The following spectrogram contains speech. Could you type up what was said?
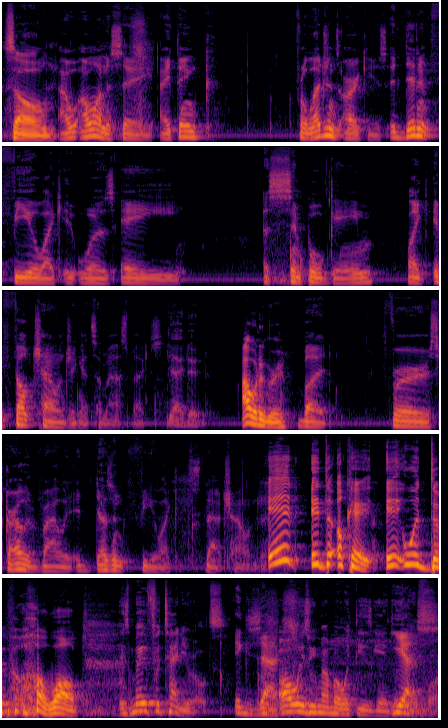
So I, I want to say, I think for Legends Arceus, it didn't feel like it was a a simple game. Like it felt challenging at some aspects, Yeah, I did. I would agree. but for Scarlet Violet, it doesn't feel like it's that challenging. It it okay. It would dep- oh well. It's made for ten year olds. exactly. Always remember what these games. Are Yes. made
